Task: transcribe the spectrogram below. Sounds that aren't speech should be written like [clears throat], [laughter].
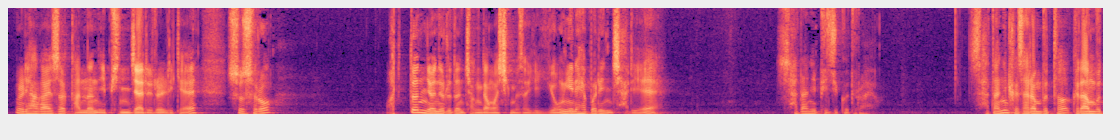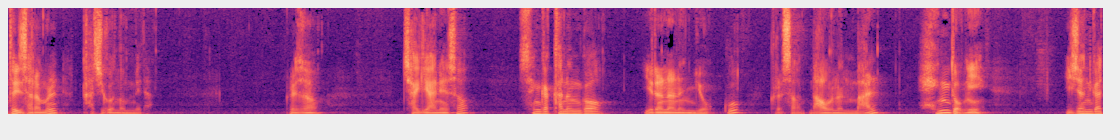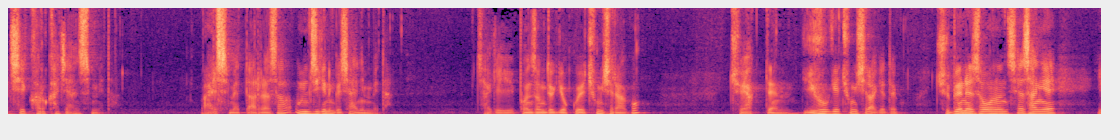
향해서 갖는 이 빈자리를 이렇게 스스로 어떤 연유로든 정당화시키면서 용인해버린 자리에 사단이 비집고 들어와요. 사단이 그 사람부터, 그 다음부터 이 사람을 가지고 놉니다. 그래서 자기 안에서 생각하는 거, 일어나는 욕구, 그래서 나오는 말, 행동이 이전같이 거룩하지 않습니다. 말씀에 따라서 움직이는 것이 아닙니다. 자기 본성적 욕구에 충실하고 죄악된 유혹에 충실하게 되고 주변에서 오는 세상에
